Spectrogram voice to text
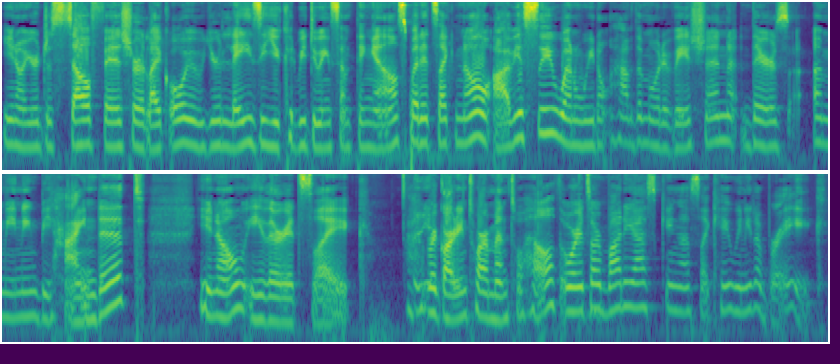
you know, you're just selfish, or like, oh, you're lazy, you could be doing something else. But it's like, no, obviously, when we don't have the motivation, there's a meaning behind it. You know, either it's like, regarding to our mental health or it's our body asking us like hey we need a break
